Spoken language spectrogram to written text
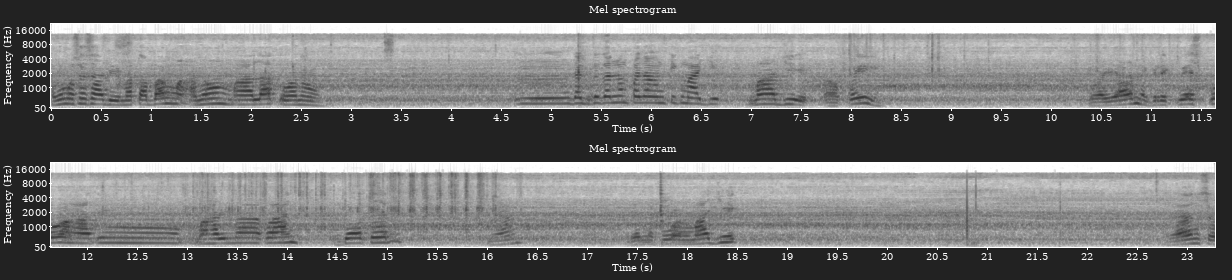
Ano masasabi? Matabang, ma- ano, maalat o ano? Mm, dagdagan lang pala ng Tik Magic. Magic. Okay. So ayan, nag-request po ang ating mahal na kwan, daughter. Yan. Yan na po ang magic. Yan, so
